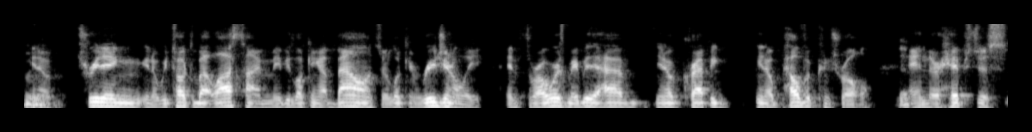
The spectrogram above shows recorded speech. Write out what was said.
Mm-hmm. You know, treating, you know, we talked about last time, maybe looking at balance or looking regionally. And throwers, maybe they have, you know, crappy, you know, pelvic control yep. and their hips just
